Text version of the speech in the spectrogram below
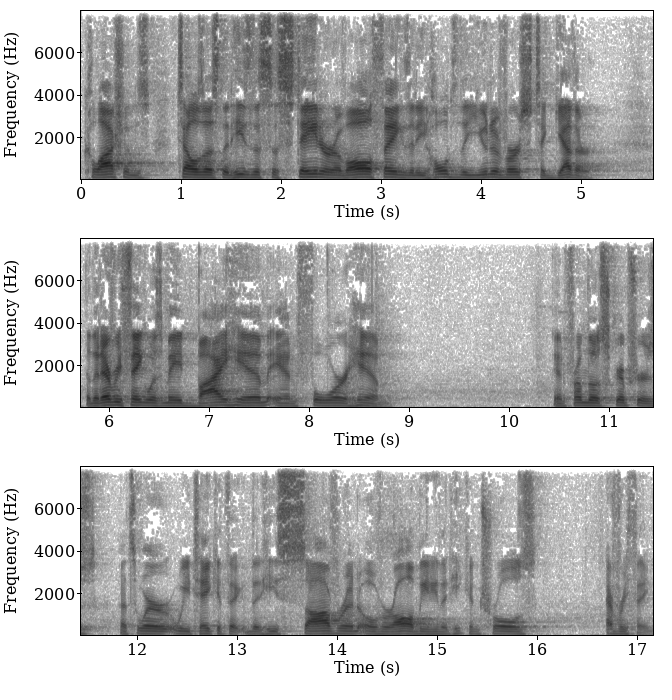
Colossians tells us that He's the sustainer of all things, that He holds the universe together, and that everything was made by Him and for Him. And from those scriptures, that's where we take it that, that He's sovereign over all, meaning that He controls everything.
